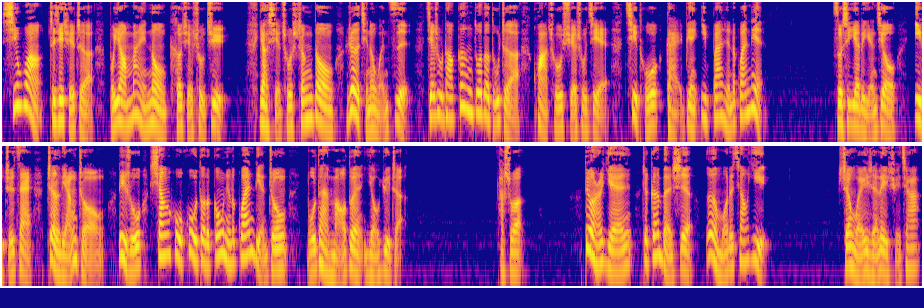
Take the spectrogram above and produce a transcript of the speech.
希望这些学者不要卖弄科学数据，要写出生动、热情的文字。接触到更多的读者，跨出学术界，企图改变一般人的观念。苏西耶的研究一直在这两种，例如相互互动的功能的观点中不断矛盾犹豫着。他说：“对我而言，这根本是恶魔的交易。身为人类学家，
